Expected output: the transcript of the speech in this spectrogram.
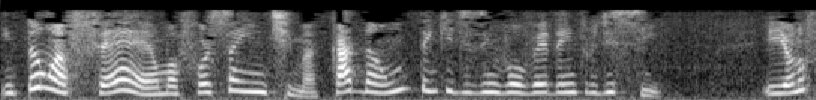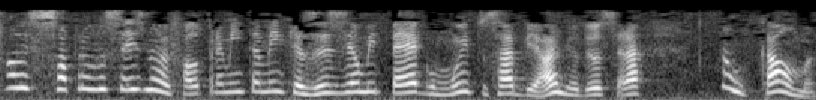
Então a fé é uma força íntima, cada um tem que desenvolver dentro de si. E eu não falo isso só para vocês, não, eu falo para mim também, que às vezes eu me pego muito, sabe? Ai meu Deus, será? Não, calma,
